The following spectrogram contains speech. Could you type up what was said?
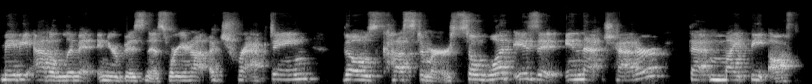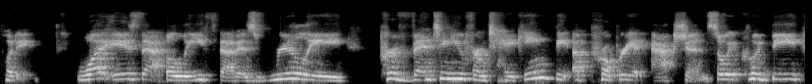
maybe at a limit in your business where you're not attracting those customers. So, what is it in that chatter that might be off putting? What is that belief that is really preventing you from taking the appropriate action? So, it could be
